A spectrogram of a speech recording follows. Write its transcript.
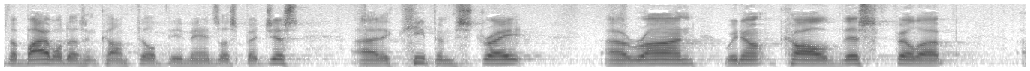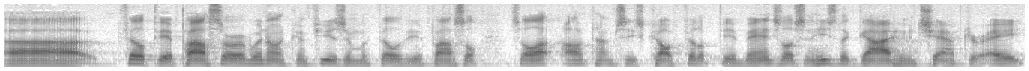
the Bible doesn't call him Philip the Evangelist, but just uh, to keep him straight, uh, Ron, we don't call this Philip uh, Philip the Apostle, or we don't confuse him with Philip the Apostle. So a lot, a lot of times he's called Philip the Evangelist, and he's the guy who in chapter 8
